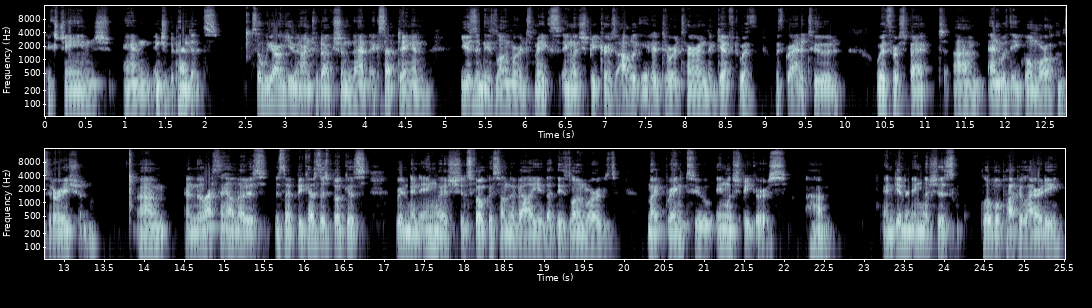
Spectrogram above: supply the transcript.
exchange, and interdependence. So we argue in our introduction that accepting and using these loanwords makes English speakers obligated to return the gift with with gratitude, with respect, um, and with equal moral consideration. Um, and the last thing I'll note is, is that because this book is written in English, it's focused on the value that these loanwords might bring to English speakers. Um, and given English's global popularity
